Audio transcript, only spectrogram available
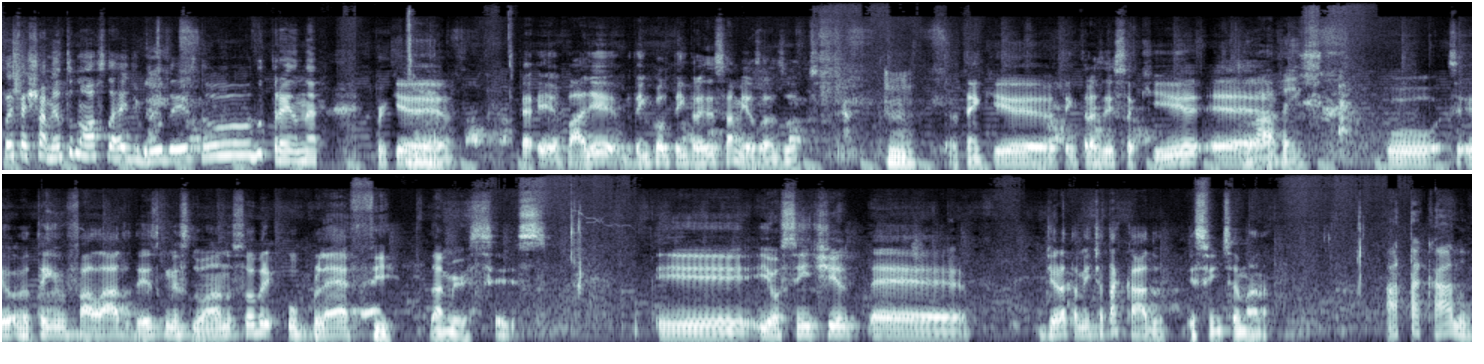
foi fechamento nosso da Red Bull desde o do treino, né? Porque... é, é, vale, tem que, tem que trazer essa mesa, as outras. Hum, Eu tenho que, eu tenho que trazer isso aqui. é, Lá vem. o, eu, eu tenho falado desde o começo do ano sobre o blefe da Mercedes. E, e eu senti é, diretamente atacado esse fim de semana. Atacado?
